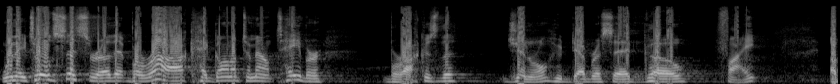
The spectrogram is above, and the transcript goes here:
when they told Sisera that Barak had gone up to Mount Tabor, Barak is the general who Deborah said, Go fight. Uh,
